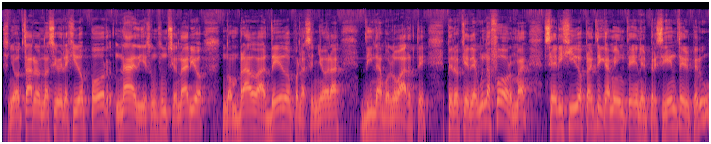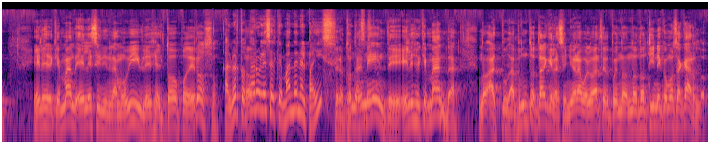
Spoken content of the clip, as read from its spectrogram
el señor Tarola no ha sido elegido por nadie, es un funcionario nombrado a dedo por la señora Dina Boluarte, pero que de alguna forma se ha erigido prácticamente en el presidente del Perú. Él es el que manda, él es el inamovible, es el todopoderoso. Alberto ¿no? es el que manda en el país. Pero totalmente, él es el que manda. ¿no? A, punto tal que la señora Boluarte después no, no tiene cómo sacarlo.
